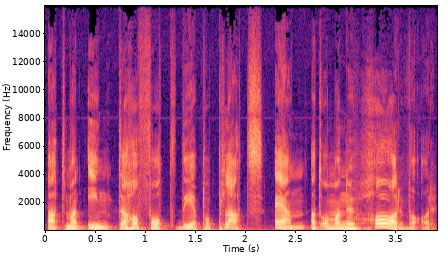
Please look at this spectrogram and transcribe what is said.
att man inte har fått det på plats än. Att om man nu har VAR,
